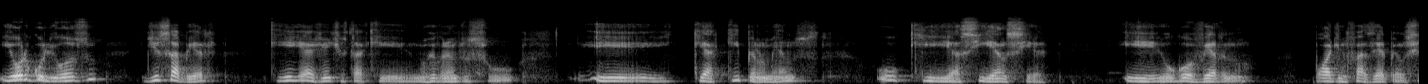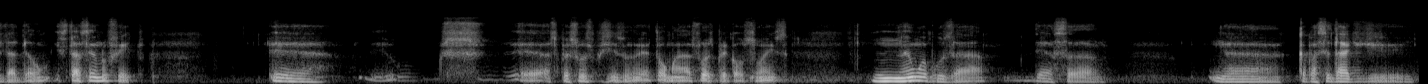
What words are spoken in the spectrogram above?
e orgulhoso de saber que a gente está aqui no Rio Grande do Sul e que aqui, pelo menos, o que a ciência e o governo podem fazer pelo cidadão está sendo feito. É, é, as pessoas precisam é, tomar suas precauções, não abusar dessa é, capacidade de,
